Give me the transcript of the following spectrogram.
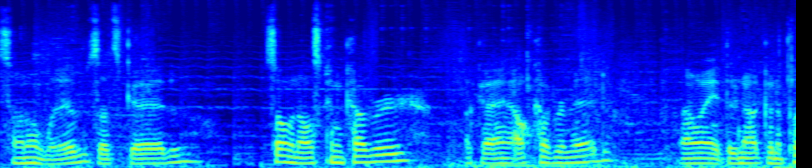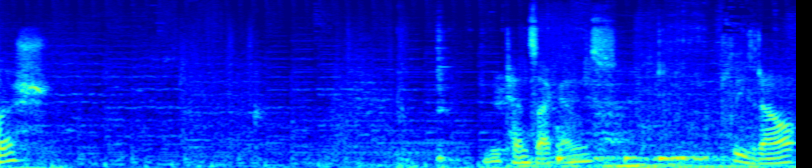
Sona lives, that's good. Someone else can cover. Okay, I'll cover mid. Oh wait, they're not gonna push? Give me 10 seconds. Please don't.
